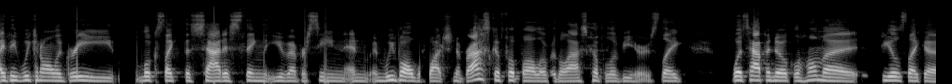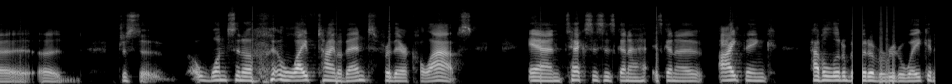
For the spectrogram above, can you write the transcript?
I think we can all agree looks like the saddest thing that you've ever seen. And, and we've all watched Nebraska football over the last couple of years. Like what's happened to Oklahoma feels like a, a just a, a, once in a, a lifetime event for their collapse. And Texas is gonna is gonna, I think, have a little bit of a rude awakening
